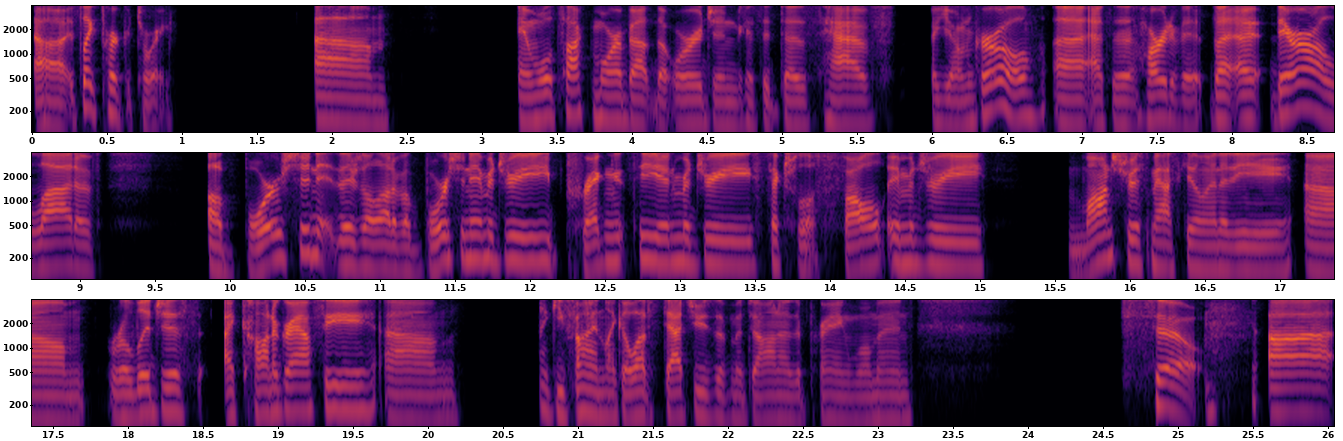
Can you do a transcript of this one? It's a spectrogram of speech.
Uh, it's like purgatory. Um, and we'll talk more about the origin because it does have a young girl uh, at the heart of it. But uh, there are a lot of abortion. There's a lot of abortion imagery, pregnancy imagery, sexual assault imagery, monstrous masculinity, um, religious iconography. Um, like you find like a lot of statues of Madonna, the praying woman. So, uh,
